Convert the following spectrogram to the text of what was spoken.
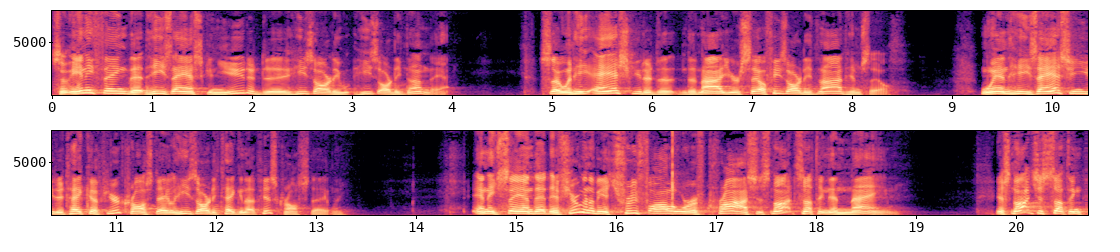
So anything that he's asking you to do, he's already, he's already done that. So when he asks you to de- deny yourself, he's already denied himself. When he's asking you to take up your cross daily, he's already taken up his cross daily. And he's saying that if you're going to be a true follower of Christ, it's not something in name. It's not just something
